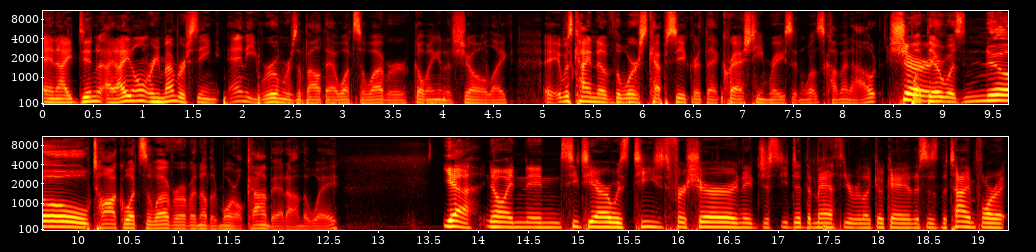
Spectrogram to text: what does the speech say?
And I didn't. I don't remember seeing any rumors about that whatsoever going into the show. Like it was kind of the worst kept secret that Crash Team Racing was coming out. Sure. But there was no talk whatsoever of another Mortal Kombat on the way. Yeah, no, and, and CTR was teased for sure, and it just you did the math. You were like, okay, this is the time for it.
